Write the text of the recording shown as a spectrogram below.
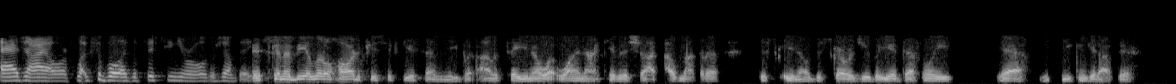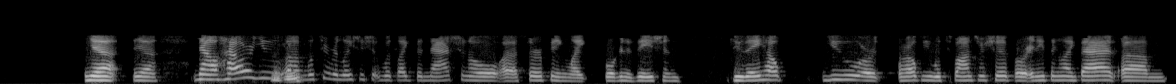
agile or flexible as a 15 year old or something? It's going to be a little hard if you're 60 or 70, but I would say, you know what? Why not give it a shot? I'm not going to, dis- you know, discourage you, but yeah, definitely, yeah, you- can get out there. Yeah, yeah. Now, how are you? Mhm. Um, what's your relationship with like the national uh, surfing like organizations? Do they help you or, or help you with sponsorship or anything like that? Um,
